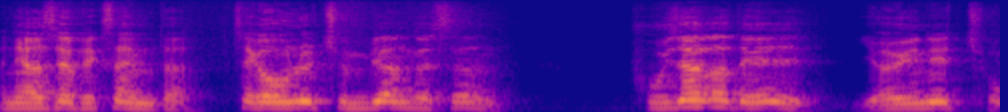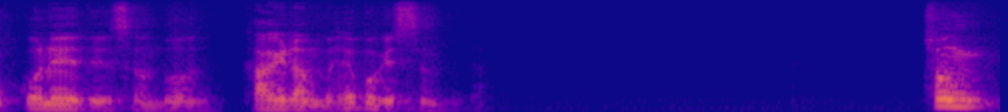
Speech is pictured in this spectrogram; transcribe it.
안녕하세요. 백사입니다. 제가 오늘 준비한 것은 부자가 될 여인의 조건에 대해서 한번 강의를 한번 해보겠습니다. 총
